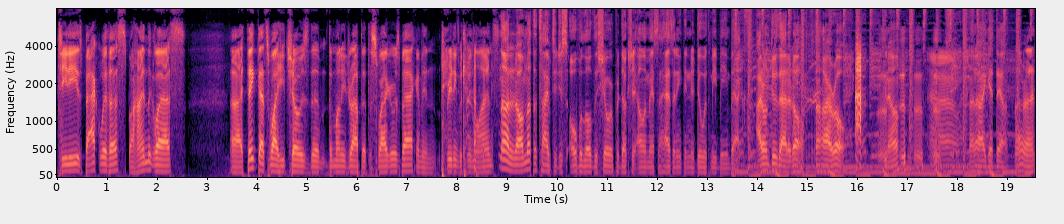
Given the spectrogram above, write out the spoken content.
TD is back with us behind the glass. Uh, I think that's why he chose the the money drop that the swagger was back. I mean, reading between the lines. Not at all. I'm not the type to just overload the show with production elements that has anything to do with me being back. I don't do that at all. It's not how I roll. You know? Not how I get down. All right.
